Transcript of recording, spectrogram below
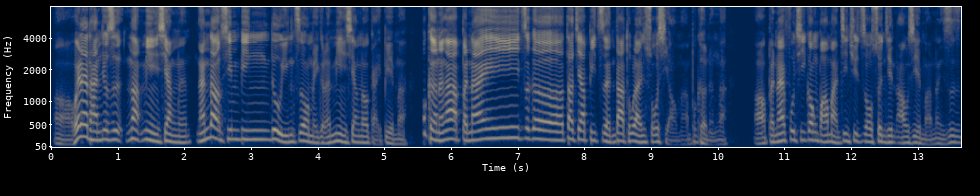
啊，回来谈就是那面相呢？难道新兵入营之后每个人面相都改变吗？不可能啊，本来这个大家鼻子很大，突然缩小嘛，不可能啊啊，本来夫妻宫饱满进去之后瞬间凹陷嘛，那你是？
